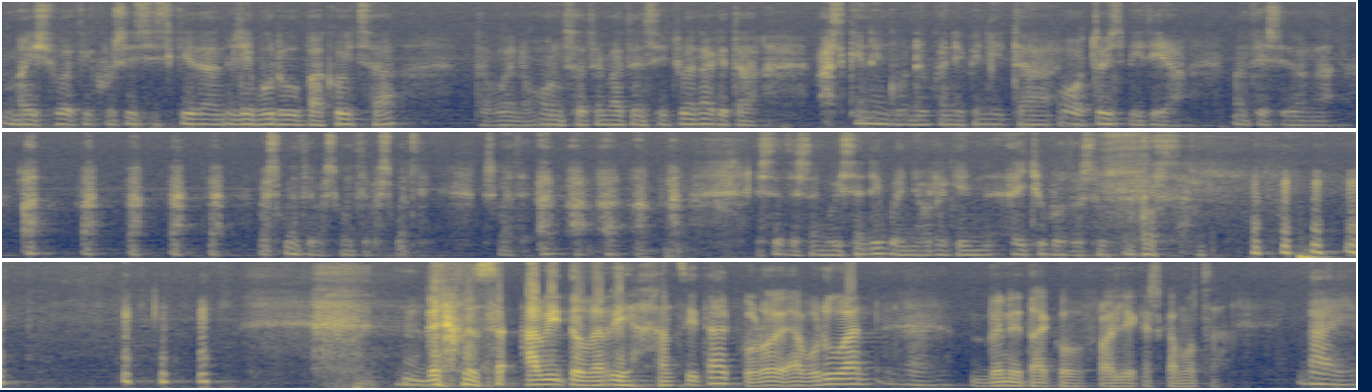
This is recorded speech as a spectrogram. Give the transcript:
Maisuak ikusi zizkidan liburu bakoitza, eta bueno, ontzat ematen zituenak, eta azkenengo neukan ipinita otoiz bidea, manzizidorna. Ah, ah, ah, ah, ah, baskuentze, baskuentze, baskuentze, baskuentze, ah, ah, ah, ah, ah. Ez dut esango izenik, baina horrekin haituko duzu norzan. Beraz, habito berria jantzita, koroea buruan, Bai. benetako frailek eskamotza. Bai,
